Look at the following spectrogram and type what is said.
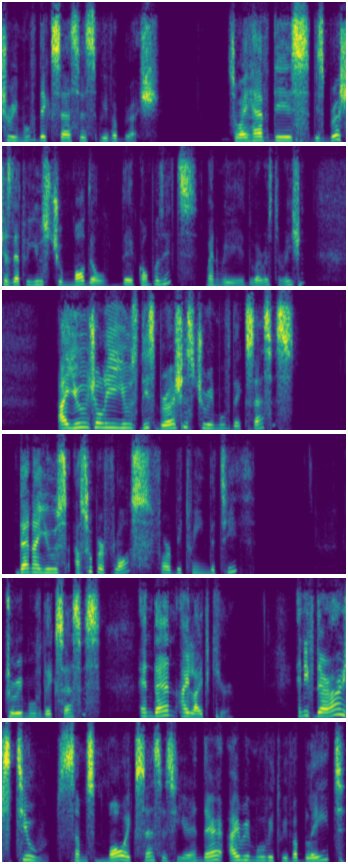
to remove the excesses with a brush. So I have these, these brushes that we use to model the composites when we do a restoration. I usually use these brushes to remove the excesses. Then I use a super floss for between the teeth to remove the excesses and then I light cure. And if there are still some small excesses here and there, I remove it with a blade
